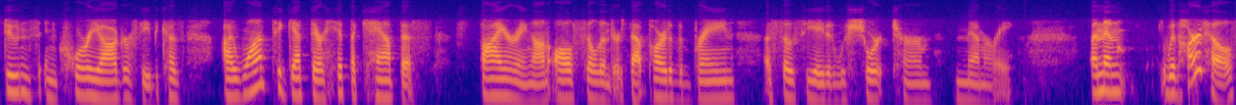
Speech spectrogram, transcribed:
students in choreography because I want to get their hippocampus firing on all cylinders, that part of the brain associated with short-term memory. And then with heart health,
